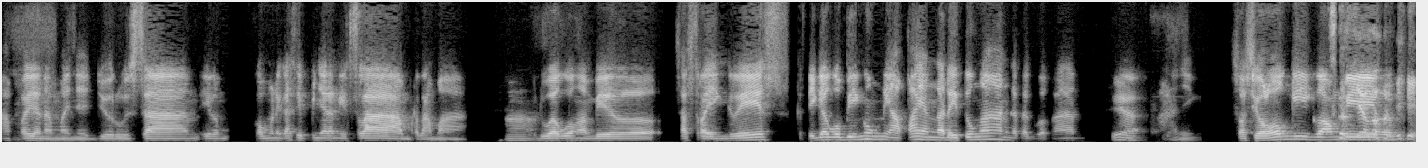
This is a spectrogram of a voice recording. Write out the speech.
apa ya namanya jurusan ilmu komunikasi penyiaran Islam pertama Ah. kedua gue ngambil sastra Inggris ketiga gue bingung nih apa yang nggak ada hitungan kata gue kan. Iya. anjing. Sosiologi gue ambil. Sosiologi.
